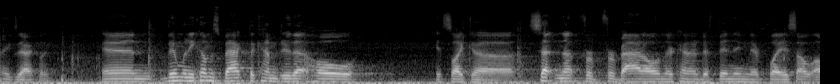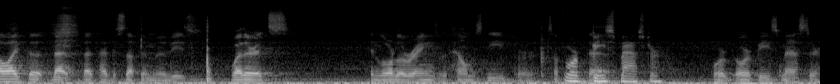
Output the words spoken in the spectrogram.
Exactly. And then when he comes back, they kind of do that whole. It's like uh, setting up for, for battle, and they're kind of defending their place. I, I like the, that that type of stuff in movies, whether it's in Lord of the Rings with Helm's Deep or something Or like that, Beastmaster. or or Beastmaster.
